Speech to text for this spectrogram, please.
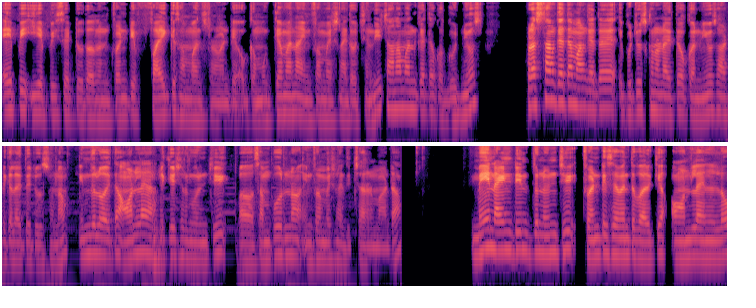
ఏపీ ట్వంటీ ఫైవ్ 2025కి సంబంధించినటువంటి ఒక ముఖ్యమైన ఇన్ఫర్మేషన్ అయితే వచ్చింది. చాలా మందికైతే ఒక గుడ్ న్యూస్. ప్రస్తుతానికైతే మనకైతే ఇప్పుడు చూసుకున్నట్టయితే ఒక న్యూస్ ఆర్టికల్ అయితే చూస్తున్నాం. ఇందులో అయితే ఆన్‌లైన్ అప్లికేషన్ గురించి ఆహ్, సంపూర్ణ ఇన్ఫర్మేషన్ అయితే ఇచ్చారనమాట. మే 19థ్ నుంచి 27థ్ వరకే ఆన్‌లైన్‌లో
